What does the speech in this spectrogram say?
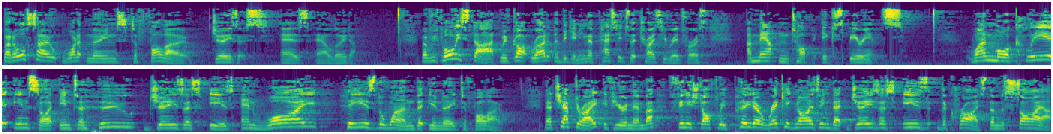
but also what it means to follow Jesus as our leader. But before we start, we've got right at the beginning the passage that Tracy read for us a mountaintop experience one more clear insight into who Jesus is and why he is the one that you need to follow. Now, chapter 8, if you remember, finished off with Peter recognizing that Jesus is the Christ, the Messiah,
